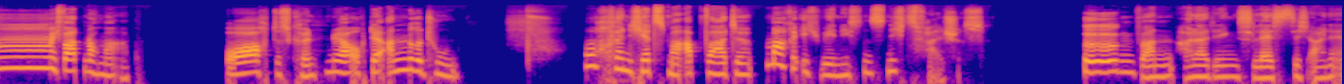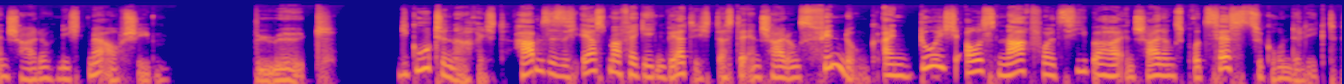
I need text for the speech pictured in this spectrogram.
Hm, ich warte noch mal ab. Och, das könnten ja auch der andere tun. Och, wenn ich jetzt mal abwarte, mache ich wenigstens nichts Falsches. Irgendwann allerdings lässt sich eine Entscheidung nicht mehr aufschieben. Blöd. Die gute Nachricht. Haben Sie sich erstmal vergegenwärtigt, dass der Entscheidungsfindung ein durchaus nachvollziehbarer Entscheidungsprozess zugrunde liegt,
